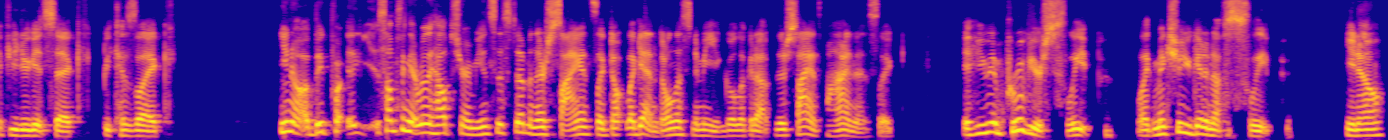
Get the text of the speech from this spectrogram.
if you do get sick because like you know, a big part, something that really helps your immune system. And there's science. Like, don't again, don't listen to me. You can go look it up. There's science behind this. Like, if you improve your sleep, like make sure you get enough sleep. You know,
